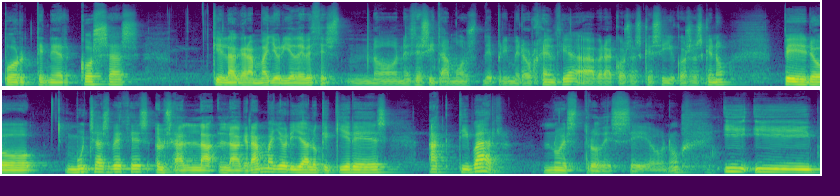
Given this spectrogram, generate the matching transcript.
por tener cosas que la gran mayoría de veces no necesitamos de primera urgencia, habrá cosas que sí y cosas que no, pero muchas veces, o sea, la, gran mayoría lo que quiere es activar nuestro deseo, ¿no? Y,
